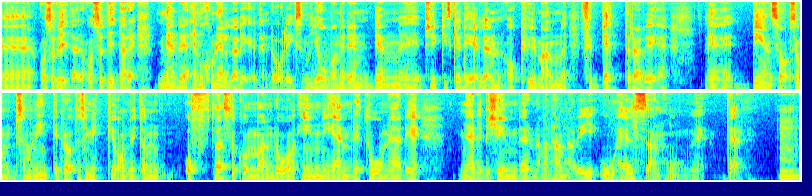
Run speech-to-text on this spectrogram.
eh, och så vidare. och så vidare. Men den emotionella delen, då, liksom, jobba med den, den eh, psykiska delen och hur man förbättrar det. Eh, det är en sak som, som man inte pratar så mycket om, utan ofta så kommer man då in i ämnet då när det, när det är bekymmer, och när man hamnar i ohälsan. Och, eh, där. Mm.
